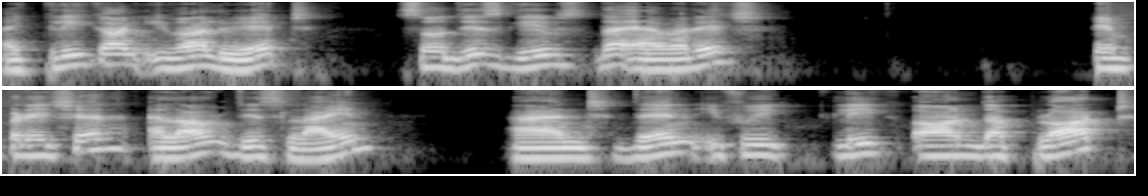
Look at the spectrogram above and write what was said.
I click on evaluate. So this gives the average temperature along this line and then if we click on the plot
